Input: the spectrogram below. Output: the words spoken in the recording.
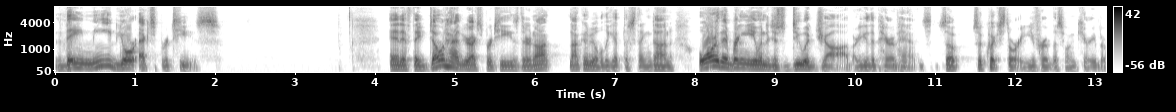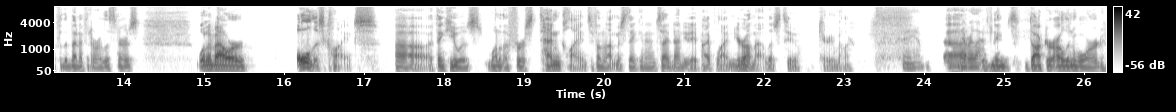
they need your expertise? And if they don't have your expertise, they're not not going to be able to get this thing done or they're bringing you in to just do a job are you the pair of hands so so quick story you've heard this one Kerry but for the benefit of our listeners one of our oldest clients uh, I think he was one of the first 10 clients, if I'm not mistaken, inside 90 Day Pipeline. You're on that list too, Kerry Miller. I am. Uh, Never left. His name's Dr. Arlen Ward,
